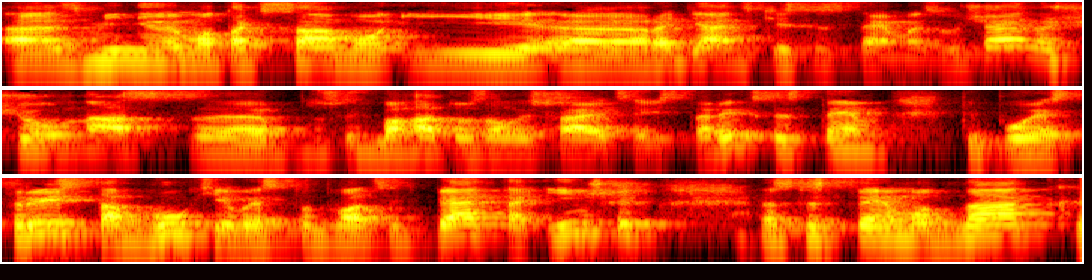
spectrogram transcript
е, змінюємо так само і е, радянські системи. Звичайно, що в нас е, досить багато залишається і старих систем, типу С-300, Буків, С-125 та інших систем. Однак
